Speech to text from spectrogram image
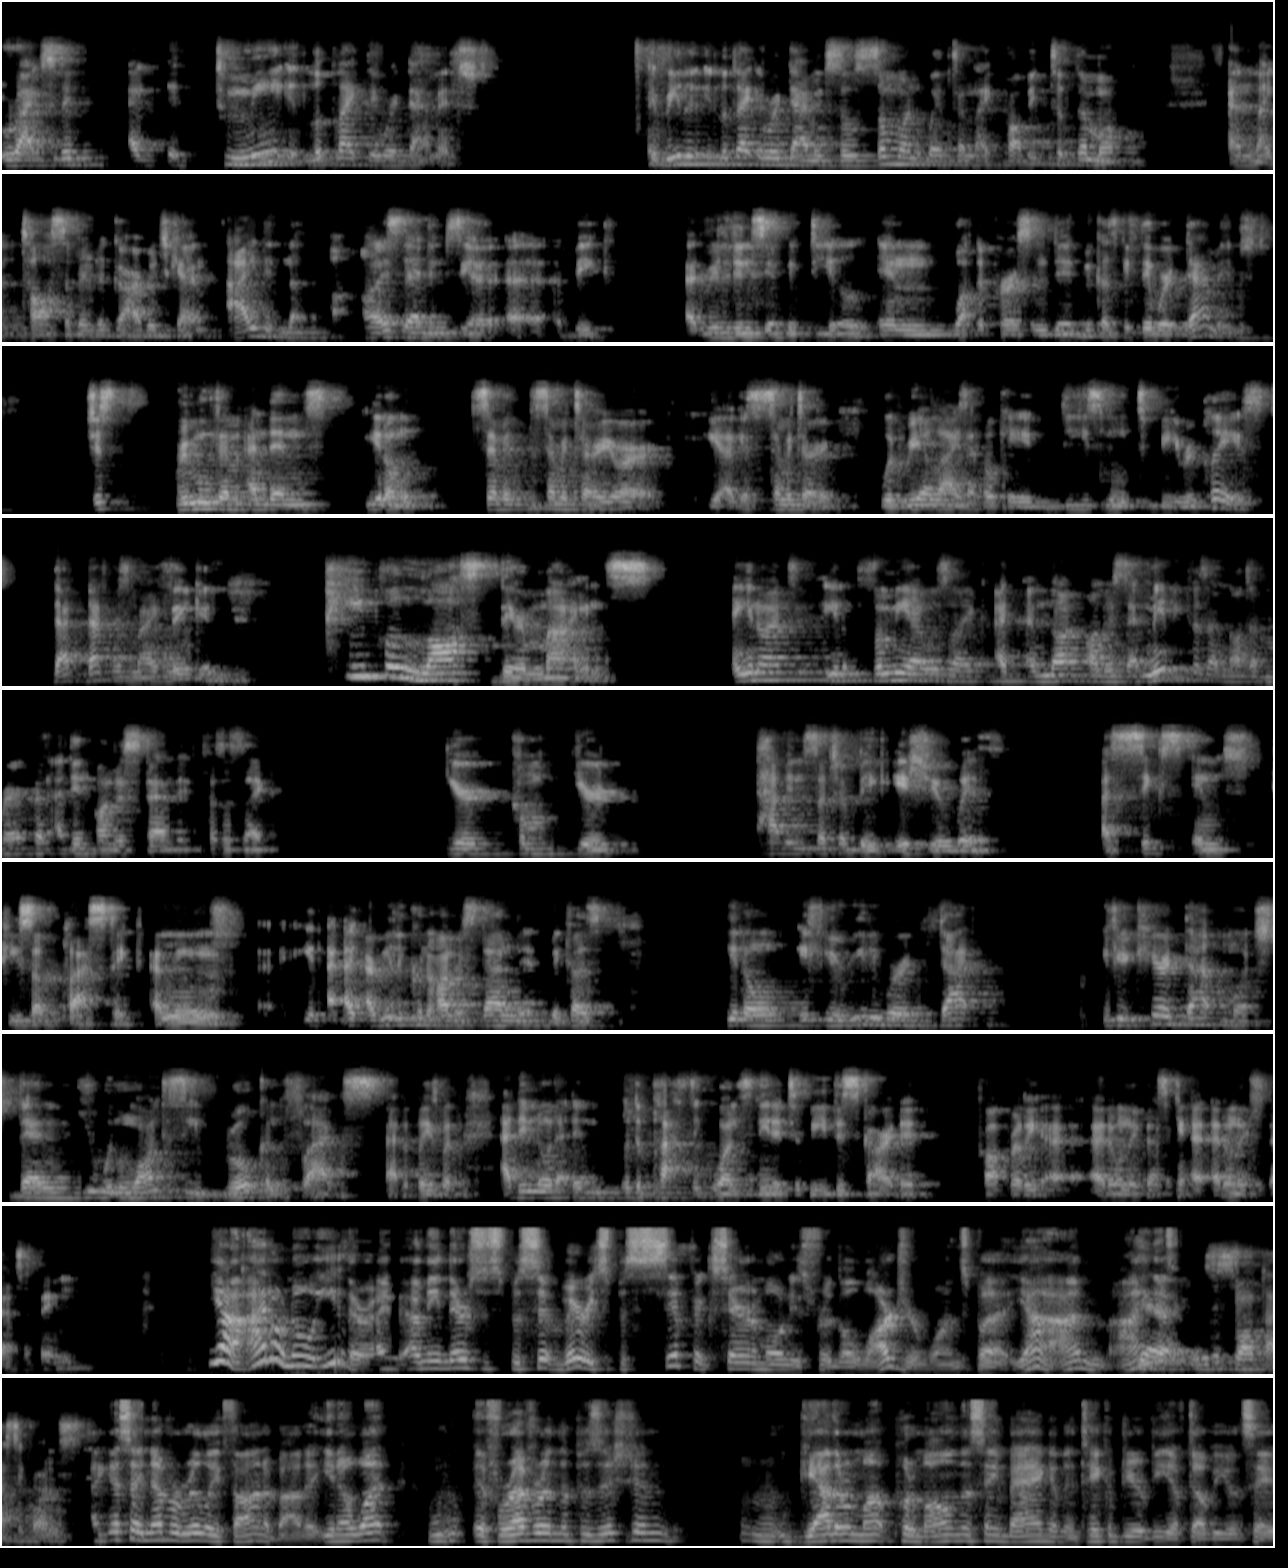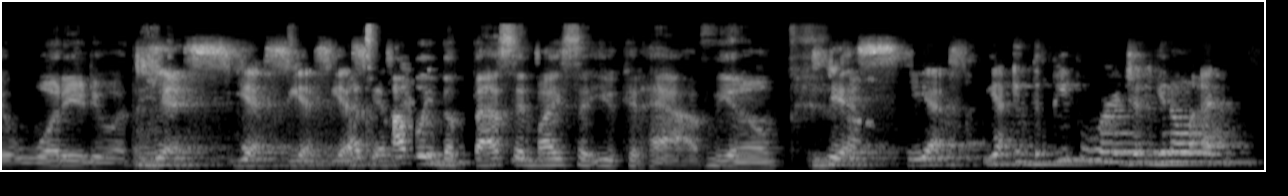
Right. So they, I, it, to me, it looked like they were damaged. It really it looked like they were damaged. So someone went and like probably took them up and like toss them in the garbage can. I did not, honestly, I didn't see a, a, big, I really didn't see a big deal in what the person did because if they were damaged, just remove them and then, you know, the cemetery or yeah, I guess the cemetery would realize that okay, these need to be replaced. That that was my thinking. People lost their minds. And you know, I, you know, for me, I was like, I, am not understand. Maybe because I'm not American, I didn't understand it because it's like you're you're having such a big issue with a six inch piece of plastic. I mean, it, I, I really couldn't understand it because, you know, if you really were that, if you cared that much, then you wouldn't want to see broken flags at the place. But I didn't know that the plastic ones needed to be discarded properly. I, I don't if that's I, don't know if that's a thing. Yeah, I don't know either. I, I mean, there's a specific, very specific ceremonies for the larger ones, but yeah, I'm. I yeah, guess, the small plastic ones. I guess I never really thought about it. You know what? If we're ever in the position, gather them up, put them all in the same bag, and then take them to your VFW and say, "What are you do doing?" Yes, yes, yes, yes. That's yes. probably the best advice that you could have. You know. Yes, yes, yeah. If the people were, just, you know, and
